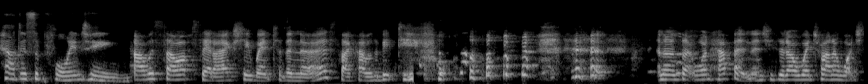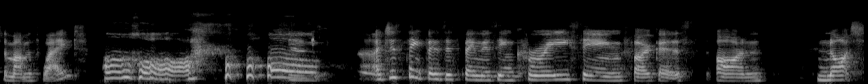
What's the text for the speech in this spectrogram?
How disappointing. I was so upset. I actually went to the nurse, like I was a bit tearful. and I was like, "What happened?" And she said, "Oh, we're trying to watch the mum's weight." Oh. And I just think there's just been this increasing focus on not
